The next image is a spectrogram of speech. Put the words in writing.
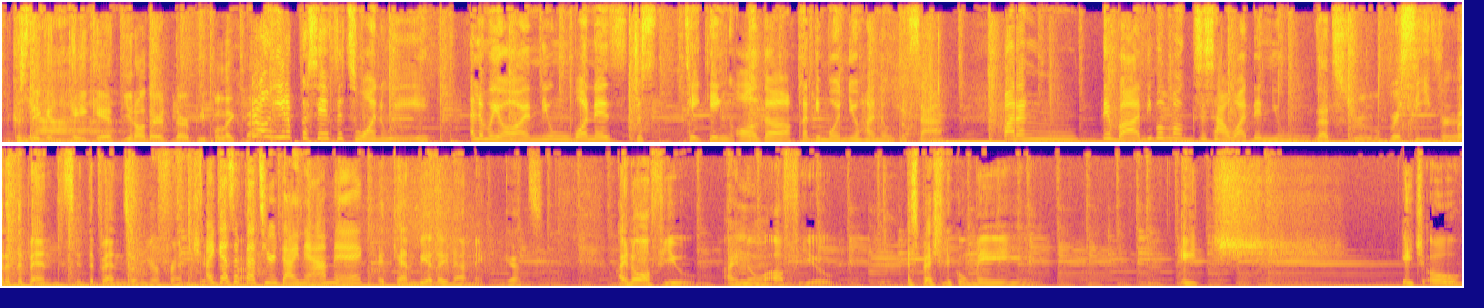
Because they can Yeah. take it. You know, there, there are people like Pero that. ang hirap kasi if it's one way. Alam mo yon yung one is just taking all the kademonyohan ng isa. Parang, di ba, di ba magsasawa din yung That's true. receiver? But it depends. It depends on your friendship. I guess if diba? that's your dynamic. it can be a dynamic. Gets. I know a few. I know Mm. a few. Especially kung may H H O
